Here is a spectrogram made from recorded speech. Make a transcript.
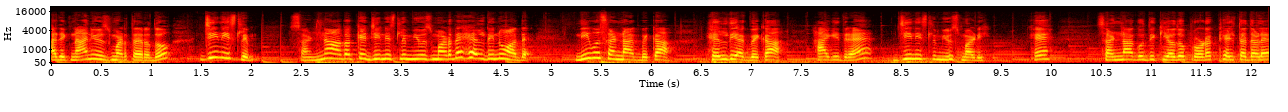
ಅದಕ್ಕೆ ನಾನು ಯೂಸ್ ಮಾಡ್ತಾ ಇರೋದು ಜೀನಿ ಸ್ಲಿಮ್ ಸಣ್ಣ ಆಗೋಕ್ಕೆ ಜೀನಿ ಸ್ಲಿಮ್ ಯೂಸ್ ಮಾಡದೆ ಹೆಲ್ದಿನೂ ಅದೇ. ನೀವು ಸಣ್ಣ ಆಗಬೇಕಾ? ಹೆಲ್ದಿ ಆಗಬೇಕಾ? ಹಾಗಿದ್ರೆ ಜೀನಿ ಸ್ಲಿಮ್ ಯೂಸ್ ಮಾಡಿ. ಹೇ, ಸಣ್ಣ ಆಗೋದಿಕ್ಕೆ ಯಾವುದೋ ಪ್ರಾಡಕ್ಟ್ ಹೇಳ್ತಾ ಇದ್ದಾಳೆ.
